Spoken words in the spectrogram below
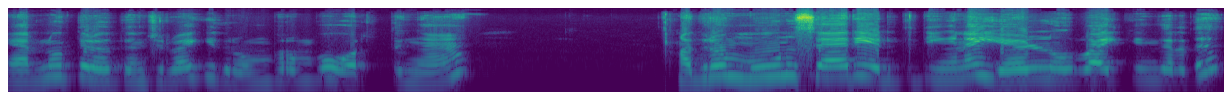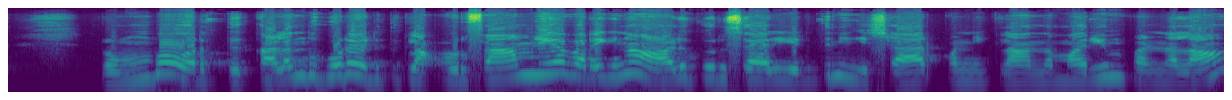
இரநூத்தி எழுபத்தஞ்சு ரூபாய்க்கு இது ரொம்ப ரொம்ப ஒர்த்துங்க அதுல மூணு சேரீ எடுத்துட்டீங்கன்னா எழுநூறு ரூபாய்க்குங்கிறது ரொம்ப ஒர்த்து கலந்து கூட எடுத்துக்கலாம். ஒரு ஃபேமிலியா வரீங்கன்னா ஆளுக்கு ஒரு சாரி எடுத்து நீங்க ஷேர் பண்ணிக்கலாம். அந்த மாதிரியும் பண்ணலாம்.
